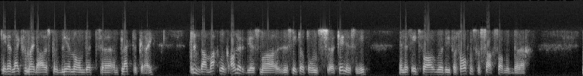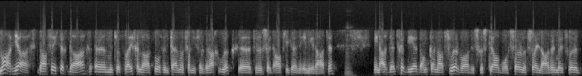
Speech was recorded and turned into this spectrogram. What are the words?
En dit lyk vir my daar is probleme om dit uh, in plek te kry. daar mag ook ander wees, maar dis nie tot ons uh, kennis nie. En dis iets waaroor die vervolgingsgesag sal moet berig. Maar ja, na 60 dae uh, moet hulle vrygelaat word in terme van die verdrag ook uh, tussen Suid-Afrika en die Emirate. Hmm. En as dit gebeur, dan kan daar voorwaardes gestel word vir hulle vrylating, byvoorbeeld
